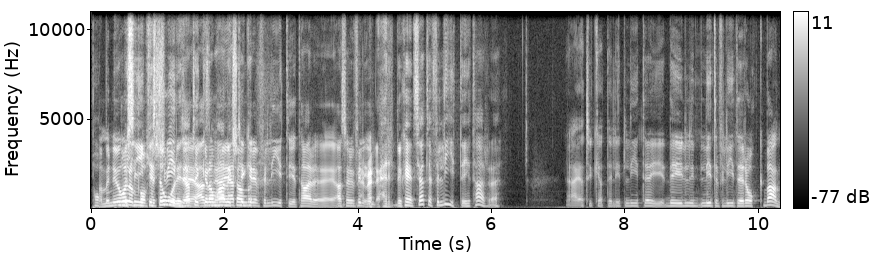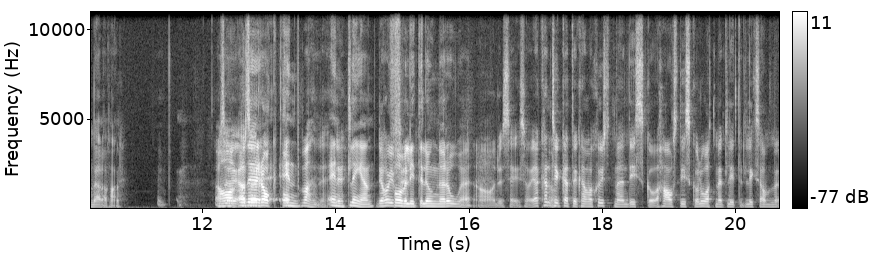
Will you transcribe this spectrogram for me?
Ja, men nu håller de på att försvinna. Jag tycker alltså, de har nej, liksom... Jag tycker det är för lite gitarrer. Alltså, det är för, Nej, men du kan inte säga att det är för lite gitarrer. ja, jag tycker att det är lite, lite, det är li- lite för lite rockband i alla fall. Alltså, Ja, och alltså det- rock-popband. Det- Äntligen har ju får för- vi lite lugn och ro här. Ja, du säger så. Jag kan Ja. tycka att det kan vara schysst med en disco, house disco-låt med ett litet liksom, eh,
